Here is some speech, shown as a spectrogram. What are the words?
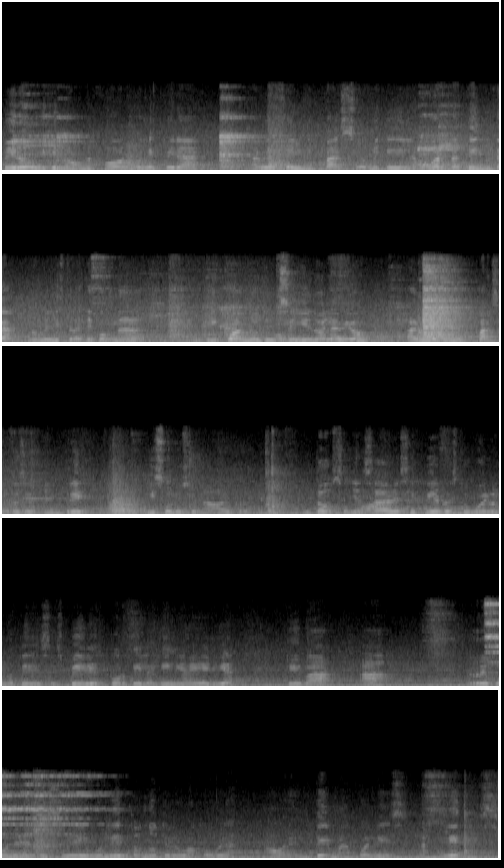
Pero dije, no, mejor voy a esperar a ver si hay un espacio. Me quedé en la puerta atenta, no me distraje con nada. Y cuando se llenó el avión, había un espacio. Entonces entré y solucionaba el problema. Entonces ya sabes, si pierdes tu vuelo no te desesperes porque la línea aérea te va a reponer ese boleto, no te lo va a cobrar. Ahora, el tema, ¿cuál es? Las maletas.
